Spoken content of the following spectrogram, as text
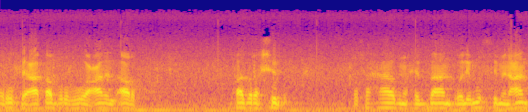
ورفع قبره عن الأرض قدر شبر. وصححه ابن حبان ولمسلم عنه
